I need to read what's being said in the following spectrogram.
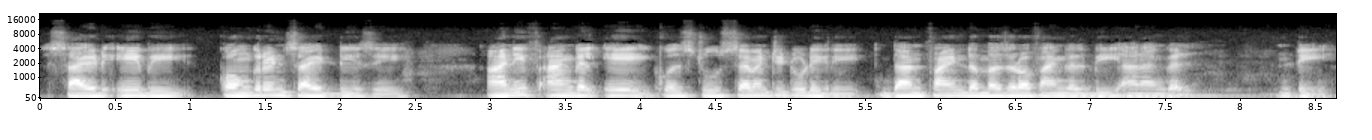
side AB congruent side DC and if angle A equals to 72 degree then find the measure of angle B and angle D.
